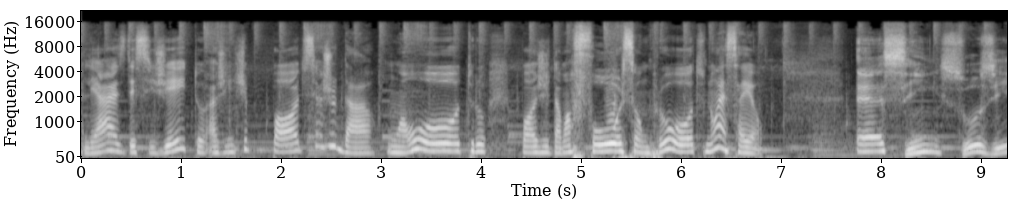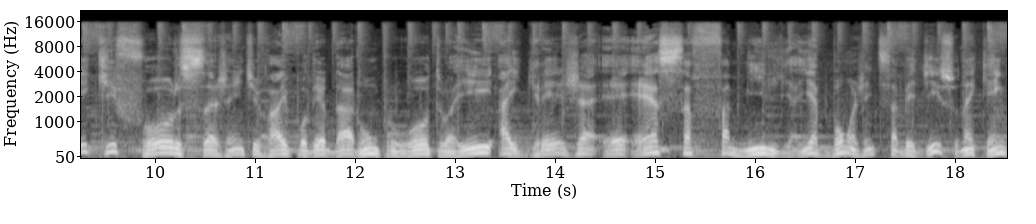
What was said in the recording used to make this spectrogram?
Aliás, desse jeito, a gente pode se ajudar um ao outro, pode dar uma força um para o outro, não é, Saião? É sim, Suzy, que força a gente vai poder dar um para o outro aí. A igreja é essa família e é bom a gente saber disso, né? Quem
